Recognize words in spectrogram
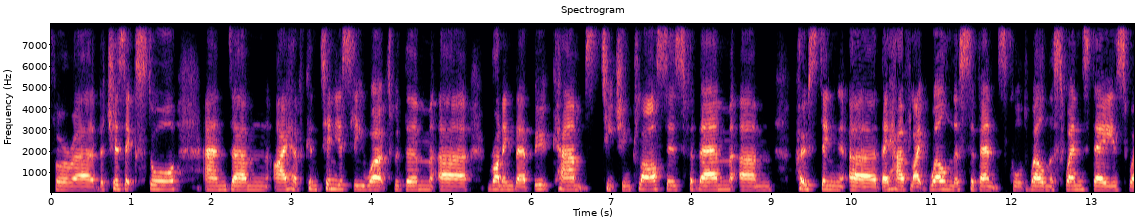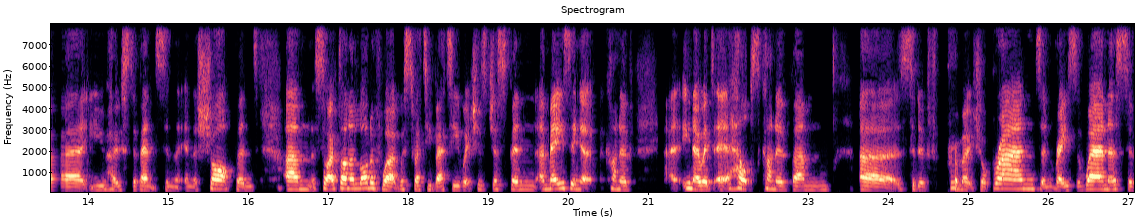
for uh, the Chiswick store, and um, I have continuously worked with them, uh, running their boot camps, teaching classes for them, um, hosting. Uh, they have like wellness events called Wellness Wednesdays, where you host events in the in the shop, and um, so I've done a lot of work with Sweaty Betty, which is just been amazing at kind of, uh, you know, it, it helps kind of um, uh, sort of promote your brand and raise awareness of,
